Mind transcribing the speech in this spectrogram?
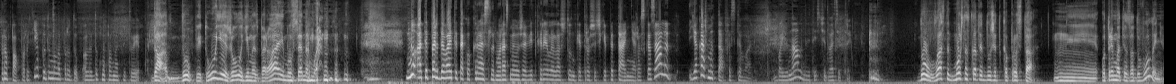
Про папороть. Я подумала про дуб, але дуб, напевно, квітує. Да, дуб квітує, жолуді ми збираємо, все нормально. Ну, а тепер давайте так окреслимо, раз ми вже відкрили лаштунки, трошечки питання розказали. Яка ж мета фестивалю Баюнал 2023? Ну, власне, можна сказати, дуже така проста. Отримати задоволення.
